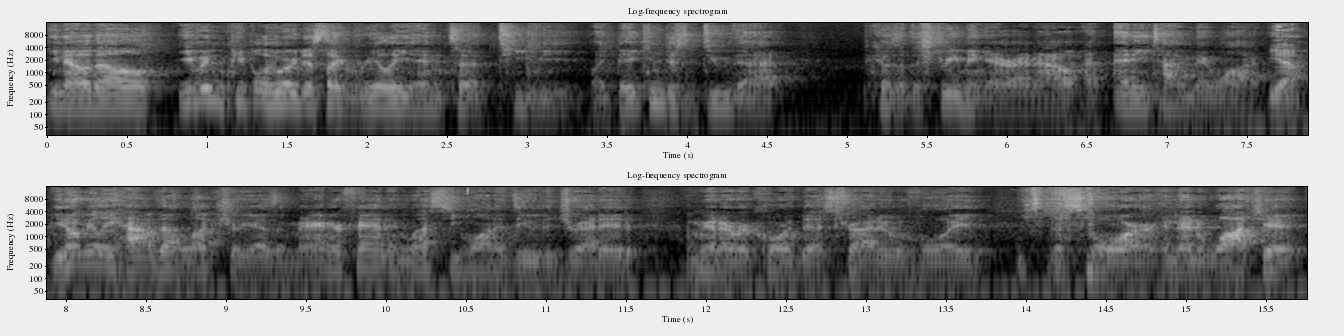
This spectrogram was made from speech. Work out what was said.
you know, they'll even people who are just like really into TV, like they can just do that because of the streaming era now at any time they want. Yeah. you don't really have that luxury as a Mariner fan unless you want to do the dreaded. I'm gonna record this, try to avoid the score, and then watch it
